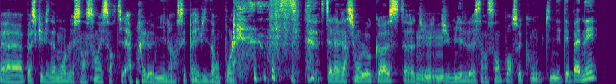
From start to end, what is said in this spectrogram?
euh, parce qu'évidemment le 500 est sorti après le 1000. Hein, c'est pas évident pour les. C'était la version low cost euh, du, Mhm. du 1000, le 500 pour ceux qui n'étaient pas nés.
